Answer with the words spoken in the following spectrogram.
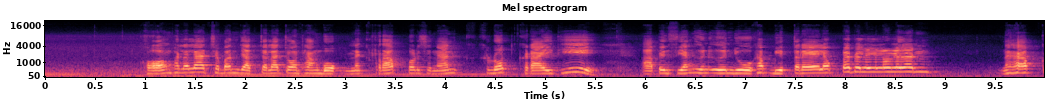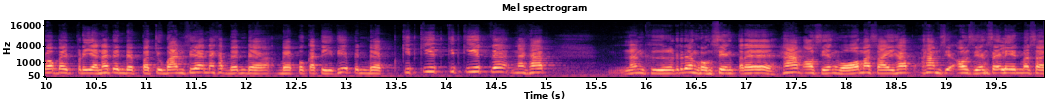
13 ของพระราชบัญญัติจราจรทางบกนะครับ เพราะฉะนั้นรถใครที่อ่าเป็นเสียงอื่นๆอยู่ครับบีบแตรแล้วเป๊ะๆนะครับก็ไปเปลี่ยนให้เป็นแบบปัจจุบันเสียนะครับเป็นแบบแบบปกติที่เป็นแบบกิดกิดกิดกิดนะครับนั่นคือเรื่องของเสียงแตรห้ามเอาเสียงหวอมาใส่ครับห้ามเสียเอาเสียงไซเรนมาใส่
